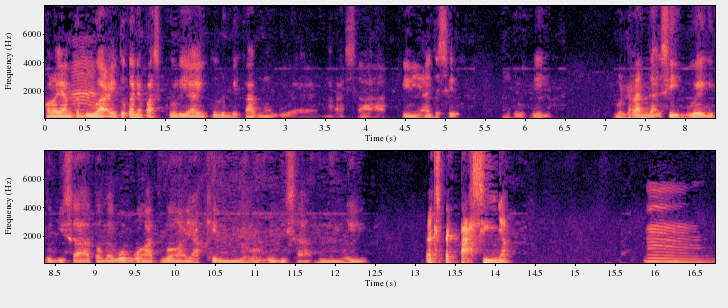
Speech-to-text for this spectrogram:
kalau yang Hmm. kedua itu kan ya pas kuliah itu lebih karena gue ngerasa ini aja sih aduh ini beneran nggak sih gue gitu bisa atau enggak gue gue nggak gue nggak yakin bahwa gue bisa memenuhi ekspektasinya Hmm.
